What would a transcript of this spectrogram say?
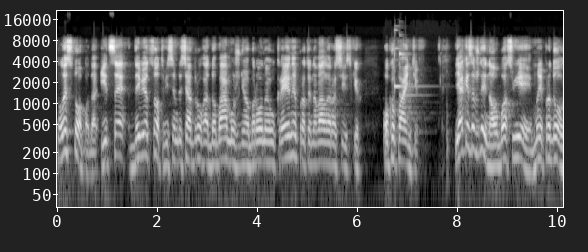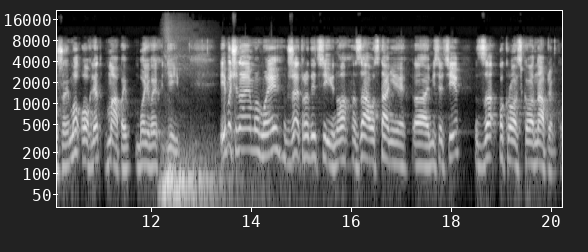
листопада, і це 982 доба мужньої оборони України проти навали російських окупантів. Як і завжди, на обос.ua ми продовжуємо огляд мапи бойових дій. І починаємо ми вже традиційно за останні е, місяці з Покровського напрямку.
